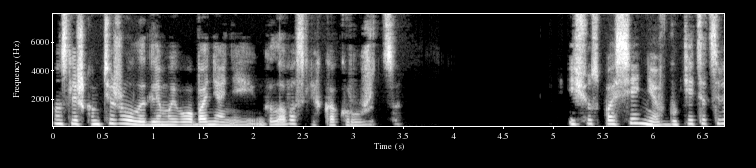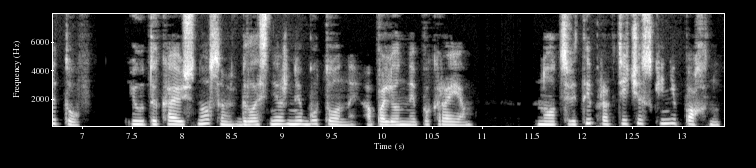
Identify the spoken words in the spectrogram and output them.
Он слишком тяжелый для моего обоняния, и голова слегка кружится. Ищу спасения в букете цветов и утыкаюсь носом в белоснежные бутоны, опаленные по краям. Но цветы практически не пахнут,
